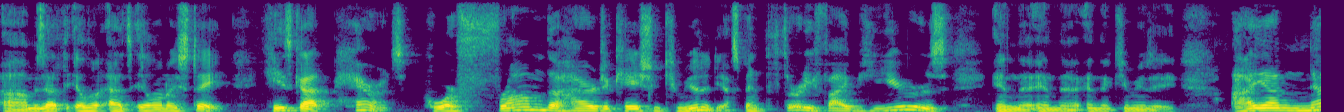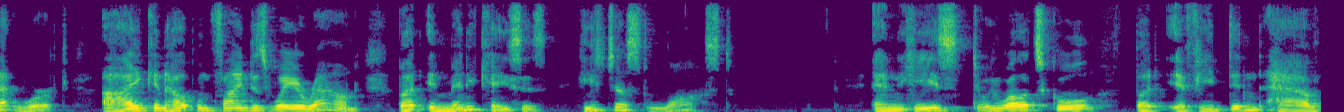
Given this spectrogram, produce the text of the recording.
um, is at, the, at Illinois State. He's got parents who are from the higher education community. I've spent 35 years in the in the in the community. I am networked. I can help him find his way around. But in many cases, he's just lost. And he's doing well at school, but if he didn't have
